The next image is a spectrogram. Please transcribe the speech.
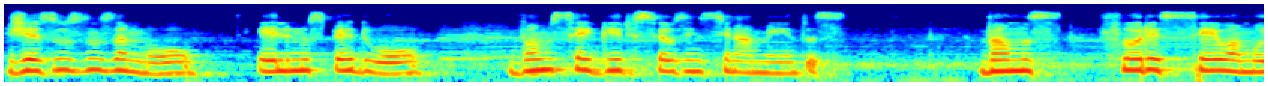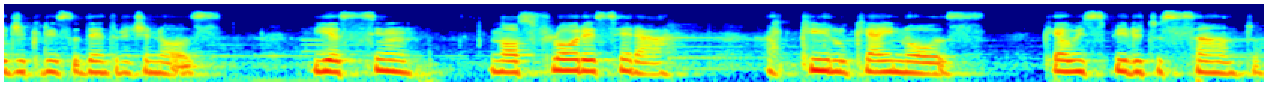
Jesus nos amou, ele nos perdoou. Vamos seguir seus ensinamentos. Vamos florescer o amor de Cristo dentro de nós. E assim nós florescerá aquilo que há em nós, que é o Espírito Santo,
